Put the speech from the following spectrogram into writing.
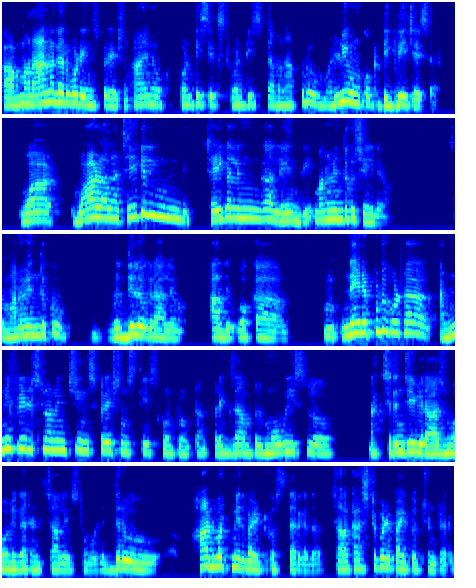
మా నాన్నగారు కూడా ఇన్స్పిరేషన్ ఆయన ఒక ట్వంటీ సిక్స్ ట్వంటీ సెవెన్ అప్పుడు మళ్ళీ ఇంకొక డిగ్రీ చేశారు. వా వాళ్ళు అలా చేయగలిగింది చేయగలిగా లేనిది మనం ఎందుకు చేయలేము సో మనం ఎందుకు వృద్ధిలోకి రాలేము? అది ఒక నేను ఎప్పుడు కూడా అన్ని ఫీల్డ్స్లో నుంచి ఇన్స్పిరేషన్స్ తీసుకుంటూ ఉంటాను. ఫర్ ఎగ్జాంపుల్ మూవీస్లో నాకు చిరంజీవి రాజమౌళి గారు అంటే చాలా ఇష్టం వాళ్ళు ఇద్దరు హార్డ్ వర్క్ మీద బయటకు వస్తారు కదా. చాలా కష్టపడి పైకి వచ్చి ఉంటారు.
